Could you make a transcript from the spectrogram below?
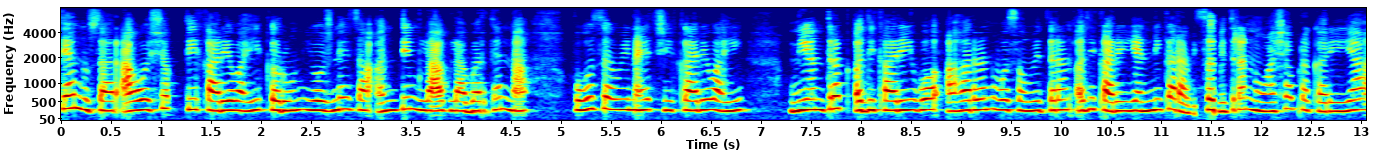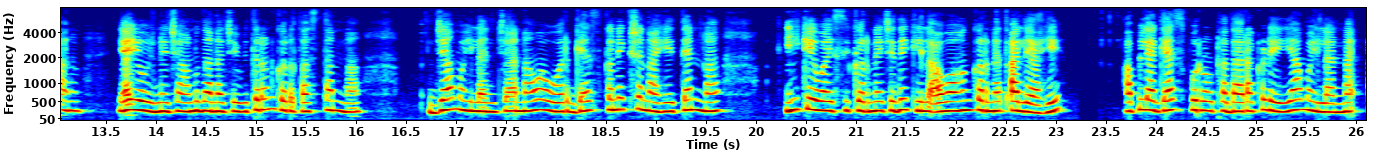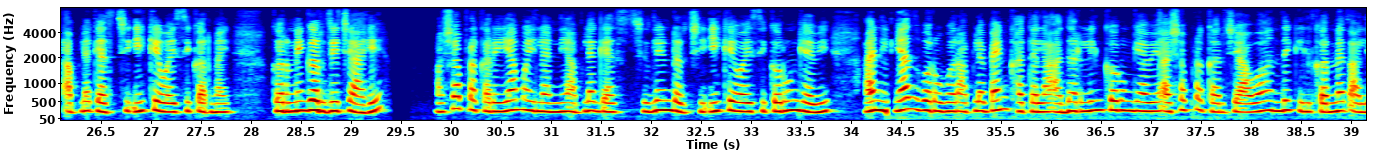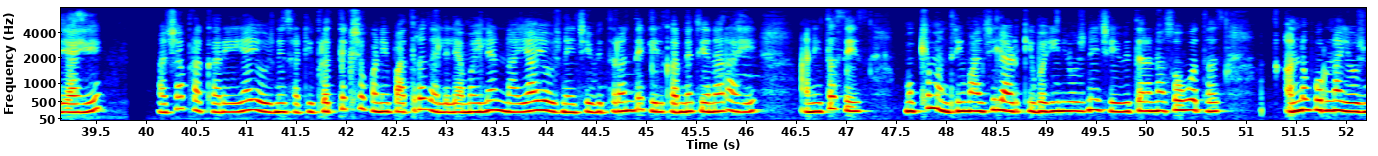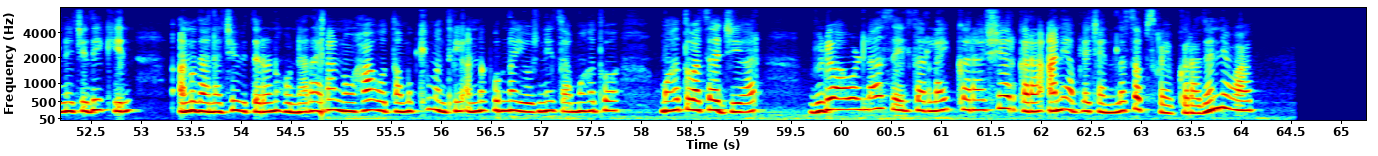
त्यानुसार आवश्यक ती कार्यवाही करून योजनेचा अंतिम लाभ लाभार्थ्यांना पोहोचविण्याची कार्यवाही नियंत्रक अधिकारी व आहरण व संवितरण अधिकारी यांनी करावी. मित्रांनो अशा प्रकारे या या योजनेच्या अनुदानाचे वितरण करत असताना ज्या महिलांच्या नावावर गॅस कनेक्शन आहे त्यांना ई के वाय सी करण्याचे देखील आवाहन करण्यात आले आहे. आपल्या गॅस पुरवठादाराकडे या महिलांना आपल्या गॅसची ई के वाय सी करणे करणे गरजेचे आहे. अशा प्रकारे या महिलांनी आपल्या गॅस सिलेंडरची ई के वाय सी करून घ्यावी आणि याचबरोबर आपल्या बँक खात्याला आधार लिंक करून घ्यावे अशा प्रकारचे आवाहन देखील करण्यात आले आहे. अशा प्रकारे या योजनेसाठी प्रत्यक्षपणे पात्र झालेल्या महिलांना या योजनेचे वितरण देखील करण्यात येणार आहे आणि तसेच मुख्यमंत्री माझी लाडकी बहीण योजनेचे वितरणासोबतच अन्नपूर्णा योजनेचे देखील अनुदानाचे वितरण होणार आहे. मित्रांनो हा होता मुख्यमंत्री अन्नपूर्णा योजनेचा महत्त्व महत्त्वाचा जी आर व्हिडिओ आवडला असेल तर लाईक करा शेअर करा आणि आपल्या चॅनलला सबस्क्राईब करा. धन्यवाद.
